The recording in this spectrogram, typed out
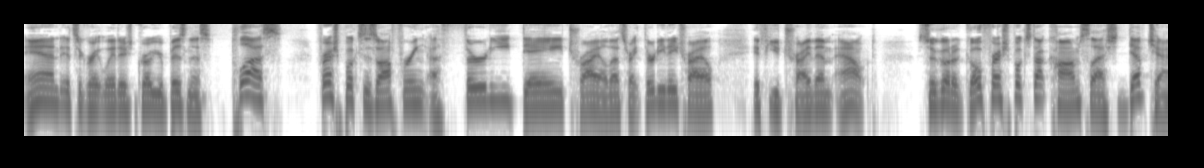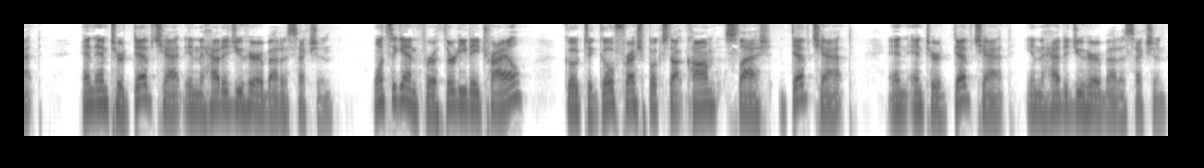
And it's a great way to grow your business. Plus, FreshBooks is offering a 30 day trial. That's right, 30 day trial if you try them out. So go to gofreshbooks.com slash devchat and enter devchat in the how did you hear about us section. Once again, for a 30 day trial, go to gofreshbooks.com slash devchat and enter devchat in the how did you hear about us section.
